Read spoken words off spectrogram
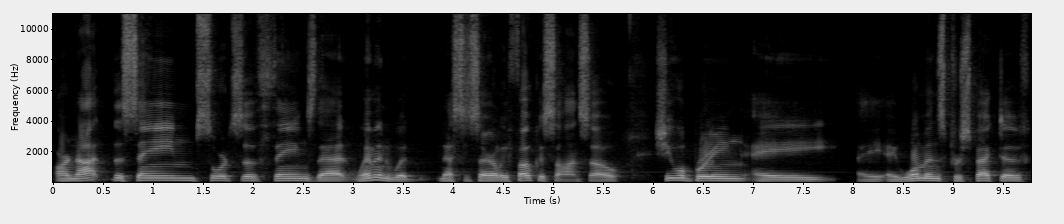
are not the same sorts of things that women would necessarily focus on. So she will bring a, a, a woman's perspective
